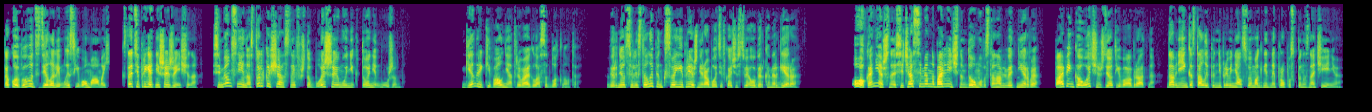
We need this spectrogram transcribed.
Такой вывод сделали мы с его мамой. Кстати, приятнейшая женщина. Семен с ней настолько счастлив, что больше ему никто не нужен. Генри кивал, не отрывая глаз от блокнота. Вернется ли Столыпин к своей прежней работе в качестве оберкамергера? О, конечно, сейчас Семен на больничном дома восстанавливает нервы. Папенька очень ждет его обратно. Давненько Столыпин не применял свой магнитный пропуск по назначению.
